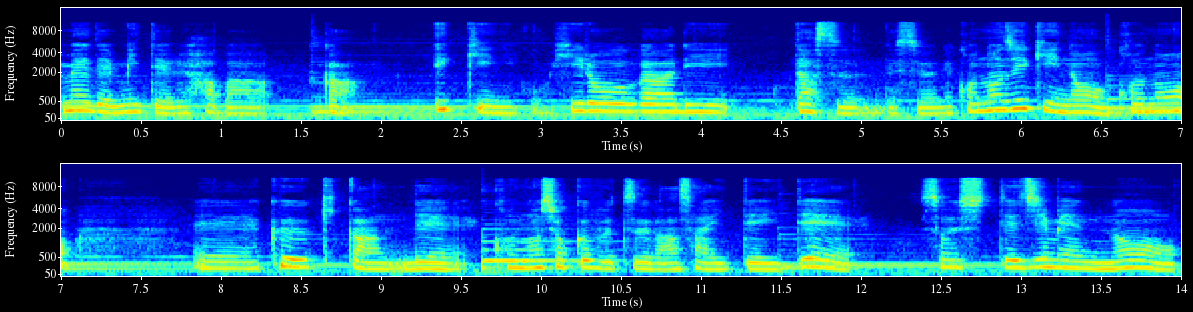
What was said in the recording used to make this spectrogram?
目で見てる幅が一気にこう広がり出すんですよね。この時期のこの、えー、空気感でこの植物が咲いていてそして地面の、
